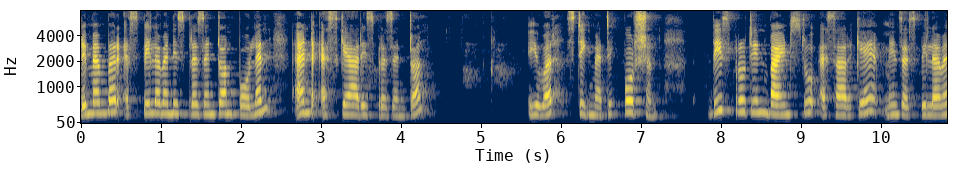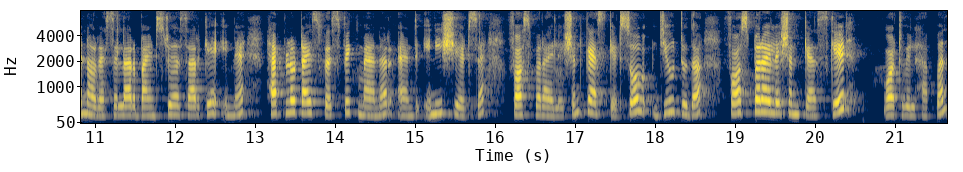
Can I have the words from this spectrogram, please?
Remember SP11 is present on pollen and SKR is present on your stigmatic portion. This protein binds to SRK means SP11 or SLR binds to SRK in a haplotype specific manner and initiates a phosphorylation cascade. So due to the phosphorylation cascade what will happen?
